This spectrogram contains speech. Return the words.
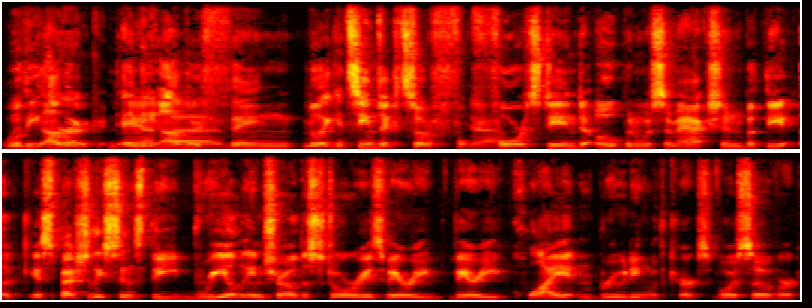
Well, the other Kirk and, the other uh, thing, like it seems like it's sort of Yeah. forced in to open with some action, but the especially since the real intro of the story is very very quiet and brooding with Kirk's voiceover.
